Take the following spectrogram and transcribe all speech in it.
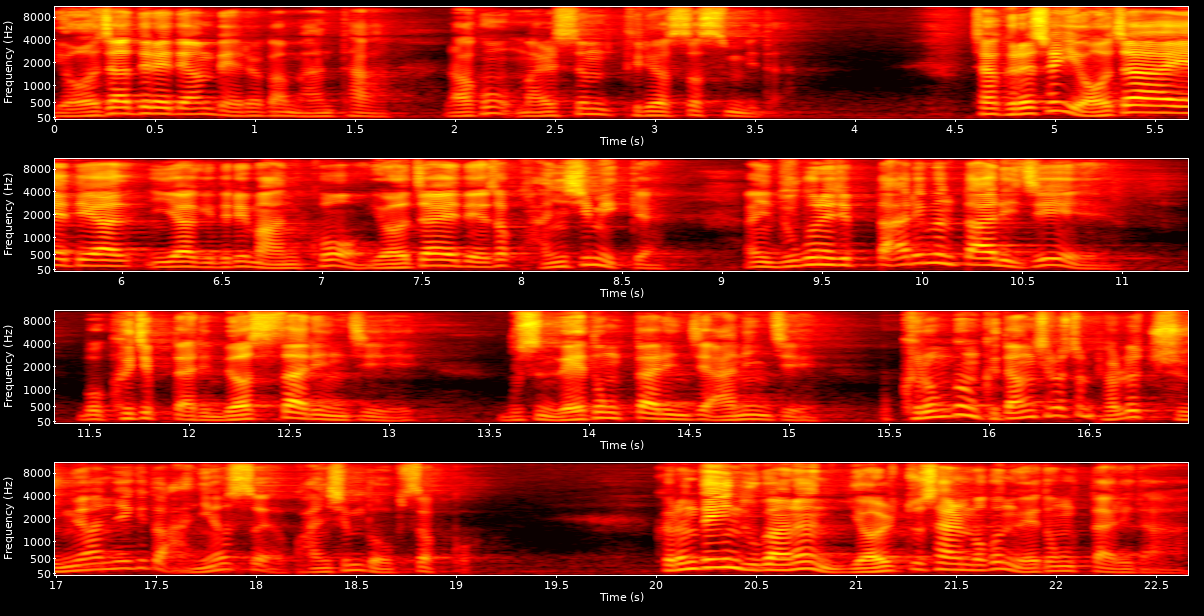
여자들에 대한 배려가 많다라고 말씀드렸었습니다. 자, 그래서 여자에 대한 이야기들이 많고 여자에 대해서 관심 있게 아니 누구네 집 딸이면 딸이지 뭐 그 집 딸이 몇 살인지 무슨 외동딸인지 아닌지 뭐 그런 건 그 당시로 좀 별로 중요한 얘기도 아니었어요. 관심도 없었고. 그런데 이 누가는 12살 먹은 외동딸이다.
